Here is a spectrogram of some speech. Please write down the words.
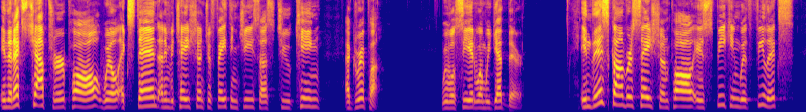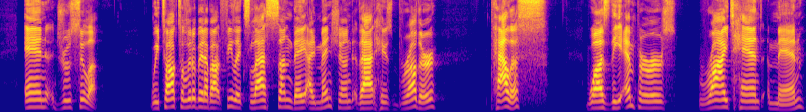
In the next chapter, Paul will extend an invitation to faith in Jesus to King Agrippa. We will see it when we get there. In this conversation, Paul is speaking with Felix and Drusilla. We talked a little bit about Felix last Sunday. I mentioned that his brother, Pallas, was the emperor's right hand man,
